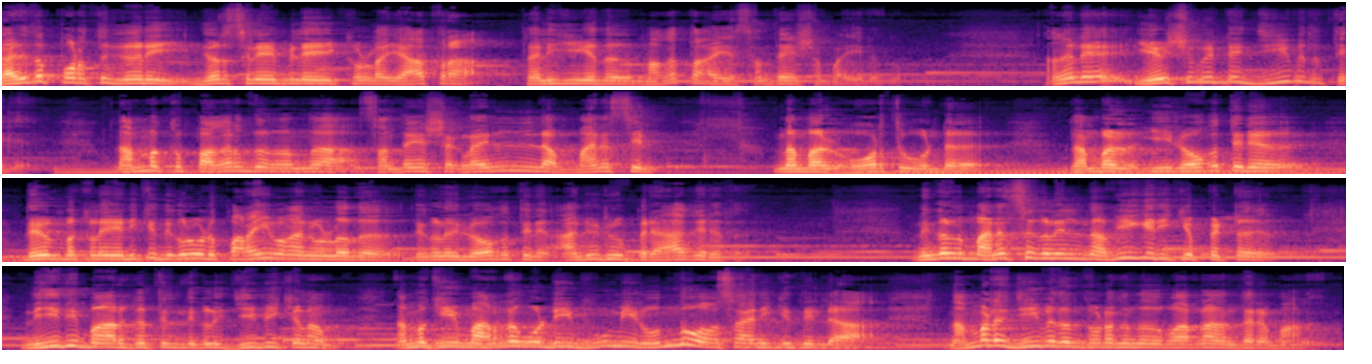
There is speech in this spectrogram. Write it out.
കഴുതപ്പുറത്ത് കയറി ജെറുസലേമിലേക്കുള്ള യാത്ര നൽകിയത് മഹത്തായ സന്ദേശമായിരുന്നു. അങ്ങനെ യേശുവിന്റെ ജീവിതത്തിൽ നമുക്ക് പകർന്നു തന്ന സന്ദേശങ്ങളെല്ലാം മനസ്സിൽ നമ്മൾ ഓർത്തുകൊണ്ട് നമ്മൾ ഈ ലോകത്തിന് ദൈവമക്കളെ എനിക്ക് നിങ്ങളോട് പറയുവാനുള്ളത് നിങ്ങൾ ഈ ലോകത്തിന് അനുരൂപരാകരുത്. നിങ്ങൾ മനസ്സുകളിൽ നവീകരിക്കപ്പെട്ട് നീതിമാർഗത്തിൽ നിങ്ങൾ ജീവിക്കണം. നമുക്ക് ഈ മരണം കൊണ്ട് ഈ ഭൂമിയിൽ ഒന്നും അവസാനിക്കുന്നില്ല. നമ്മുടെ ജീവിതം തുടങ്ങുന്നത് മരണാന്തരമാണ്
